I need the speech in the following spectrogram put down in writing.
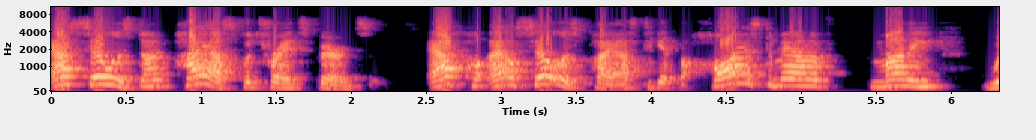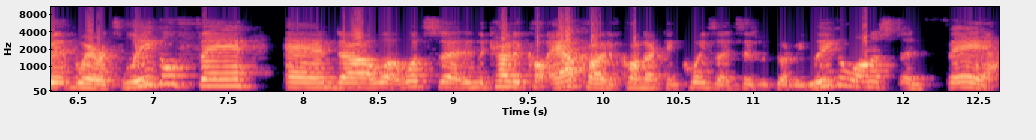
Our sellers don't pay us for transparency. Our, our sellers pay us to get the highest amount of money where, where it's legal, fair, and uh, what's uh, in the code of our code of conduct in Queensland says we've got to be legal, honest, and fair.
